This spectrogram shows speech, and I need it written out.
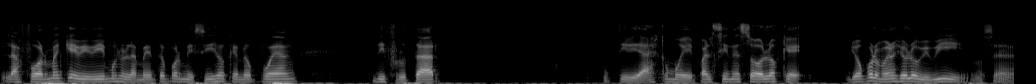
la forma en que vivimos, lo lamento por mis hijos que no puedan disfrutar actividades como ir para el cine solos, que yo por lo menos yo lo viví, o sea,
